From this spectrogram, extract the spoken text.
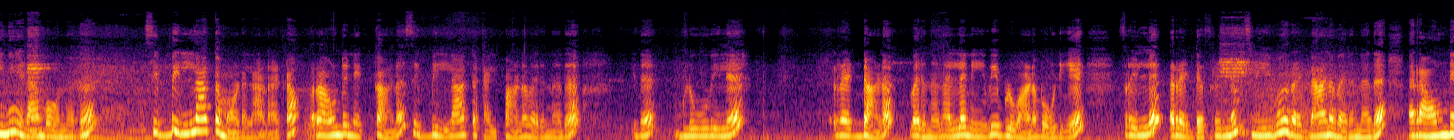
ഇനി ഇടാൻ പോകുന്നത് സിബ് ഇല്ലാത്ത മോഡലാണ് കേട്ടോ. റൗണ്ട് നെക്കാണ് സിബ് ഇല്ലാത്ത ടൈപ്പാണ് വരുന്നത്. ഇത് ബ്ലൂവിൽ റെഡാണ് വരുന്നത്. നല്ല നേവി ബ്ലൂ ആണ് ബോഡിയെ. ഫ്രില്ല് റെഡ്. ഫ്രില്ലും സ്ലീവും റെഡാണ് വരുന്നത്. റൗണ്ട്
